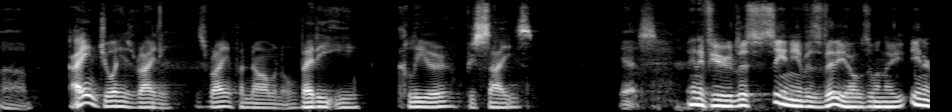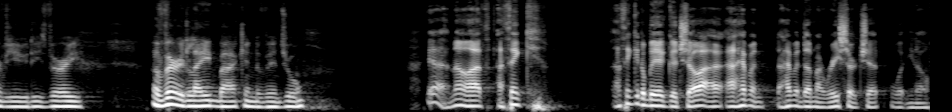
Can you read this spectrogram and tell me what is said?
um, I enjoy his writing. His writing phenomenal, very clear, precise. Yes. And if you see any of his videos when they interviewed, he's very a very laid back individual. Yeah, no, I, I think I think it'll be a good show. I, I, haven't I haven't done my research yet. What you know,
